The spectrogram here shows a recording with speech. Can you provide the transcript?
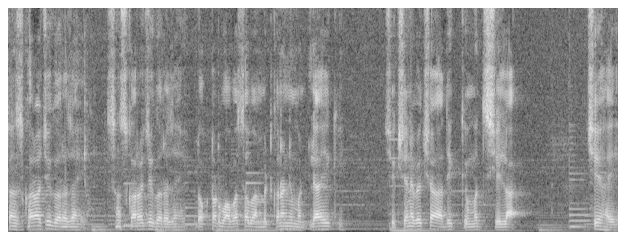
संस्काराची गरज आहे. संस्काराची गरज आहे. डॉक्टर बाबासाहेब आंबेडकरांनी म्हटले आहे की शिक्षणापेक्षा अधिक किंमत शिलाची आहे.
